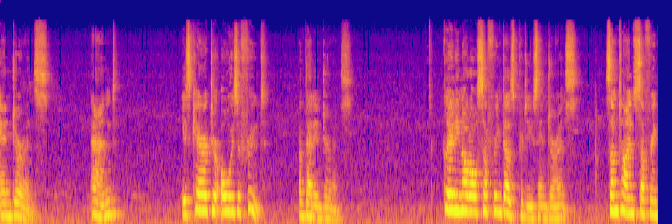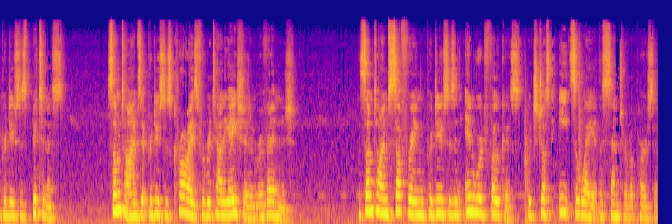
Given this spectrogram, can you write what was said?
endurance? And is character always a fruit of that endurance? Clearly, not all suffering does produce endurance. Sometimes suffering produces bitterness. Sometimes it produces cries for retaliation and revenge. And sometimes suffering produces an inward focus which just eats away at the center of a person.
